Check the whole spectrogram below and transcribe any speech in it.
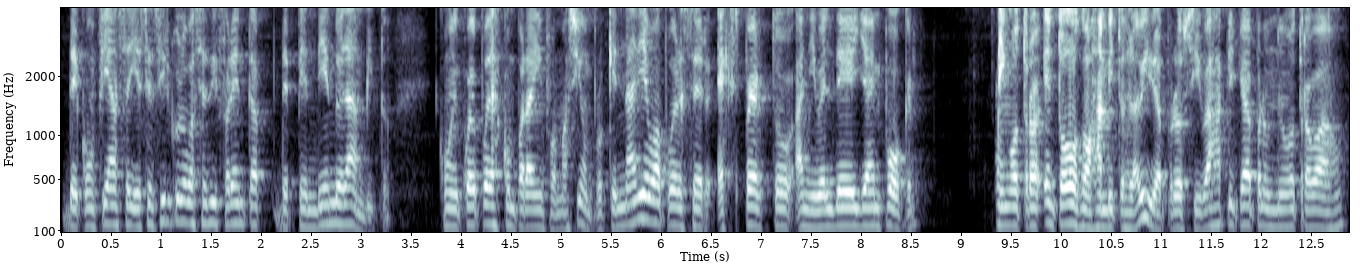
de confianza y ese círculo va a ser diferente dependiendo del ámbito con el cual puedas comparar información, porque nadie va a poder ser experto a nivel de ella en póker en, otro, en todos los ámbitos de la vida, pero si vas a aplicar para un nuevo trabajo,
